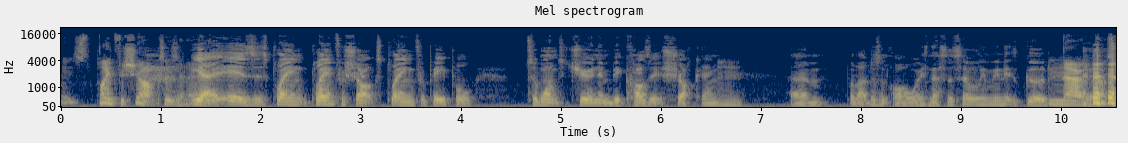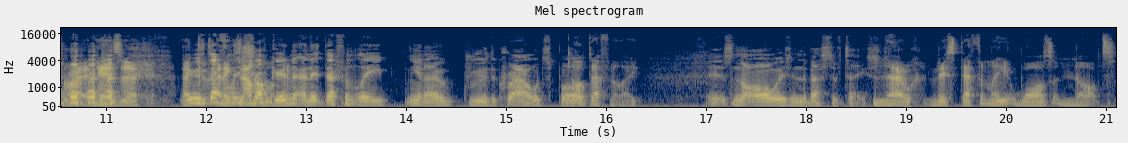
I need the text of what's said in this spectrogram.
It's played for shocks, isn't it? yeah, it is. It's playing playing for shocks, playing for people to want to tune in because it's shocking. Mm. Um, but that doesn't always necessarily mean it's good. No, that's right. And here's a, a it was definitely example of shocking, it. and it definitely, you know, drew the crowds. But Oh, definitely. it's not always in the best of taste. No, this definitely was not.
